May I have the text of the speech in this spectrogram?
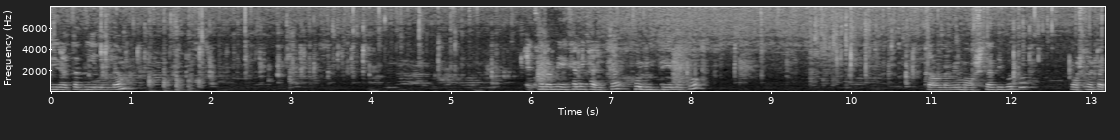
জিরাটা দিয়ে নিলাম। এখন আমি এখানে খানিকটা হলুদ দিয়ে নেব। কারণ আমি মশলা দিব তো, মশলাটা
